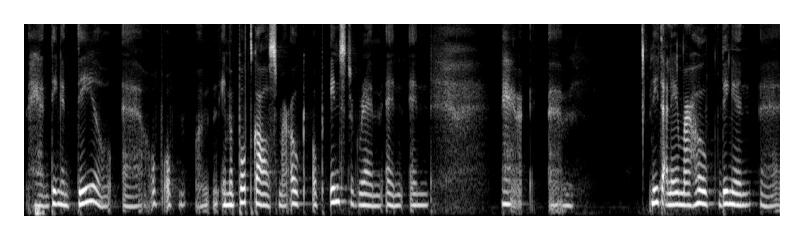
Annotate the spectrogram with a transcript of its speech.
nou ja, dingen deel uh, op, op, in mijn podcast, maar ook op Instagram. En, en nou um, niet alleen maar hoop dingen uh,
